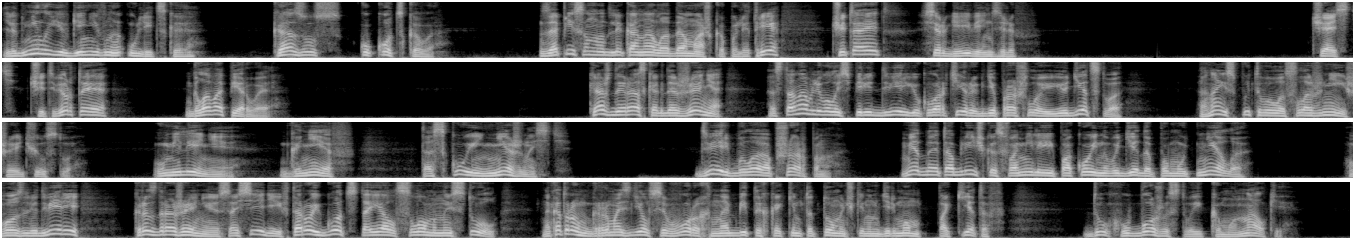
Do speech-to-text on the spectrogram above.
Людмила Евгеньевна Улицкая. Казус Кукотского. Записано для канала Домашка по литре, читает Сергей Вензелев. Часть четвертая, глава первая. Каждый раз, когда Женя останавливалась перед дверью квартиры, где прошло ее детство, она испытывала сложнейшее чувство — умиление — гнев, тоску и нежность. Дверь была обшарпана. Медная табличка с фамилией покойного деда помутнела. Возле двери, к раздражению соседей, второй год стоял сломанный стул, на котором громоздился ворох набитых каким-то Томочкиным дерьмом пакетов. Дух убожества и коммуналки.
